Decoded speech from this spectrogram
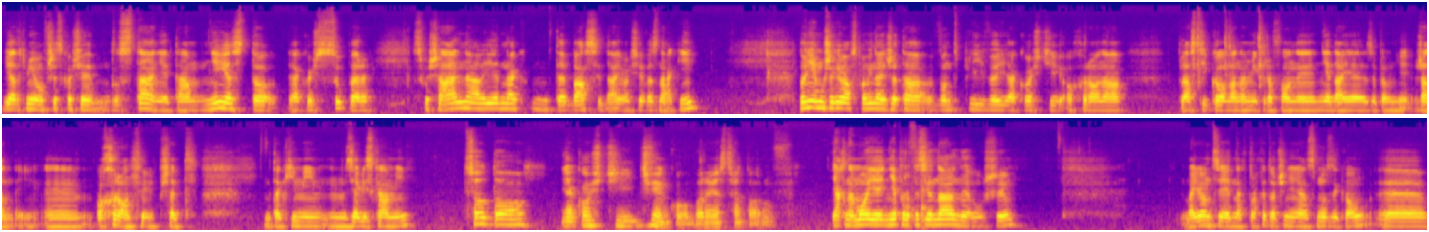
wiatr mimo wszystko się dostanie tam. Nie jest to jakoś super słyszalne, ale jednak te basy dają się we znaki. No nie muszę chyba wspominać, że ta wątpliwej jakości ochrona plastikowa na mikrofony nie daje zupełnie żadnej e, ochrony przed takimi mm, zjawiskami. Co do jakości dźwięku obu rejestratorów. Jak na moje nieprofesjonalne uszy, mające jednak trochę do czynienia z muzyką, e,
